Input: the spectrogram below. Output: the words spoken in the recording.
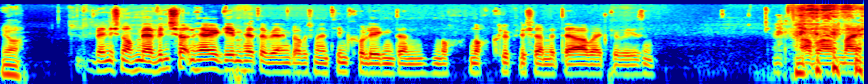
ja. Wenn ich noch mehr Windschatten hergegeben hätte, wären, glaube ich, meine Teamkollegen dann noch, noch glücklicher mit der Arbeit gewesen. Aber mein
